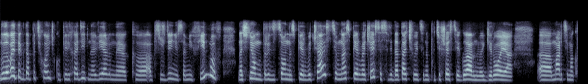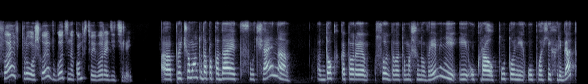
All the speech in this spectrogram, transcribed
Ну, давай тогда потихонечку переходить, наверное, к обсуждению самих фильмов. Начнем традиционно с первой части. У нас первая часть сосредотачивается на путешествии главного героя э, Марти Макфлая в прошлое, в год знакомства его родителей. А, причем он туда попадает случайно. Док, который создал эту машину времени и украл плутоний у плохих ребят,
